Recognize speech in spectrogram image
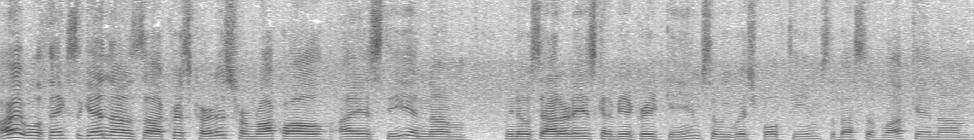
all right. Well, thanks again. That was uh, Chris Curtis from Rockwall ISD. And, um, we know Saturday is going to be a great game, so we wish both teams the best of luck and um,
